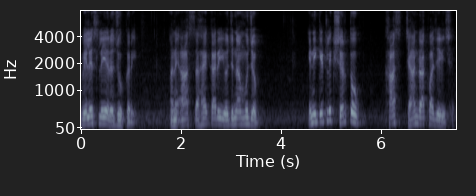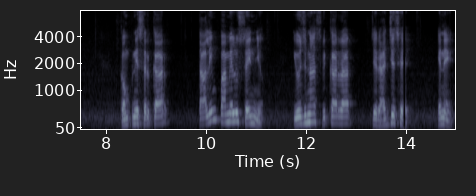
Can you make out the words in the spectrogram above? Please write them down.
વેલેસ્લીએ રજૂ કરી અને આ સહાયકારી યોજના મુજબ એની કેટલીક શરતો ખાસ ધ્યાન રાખવા જેવી છે. કંપની સરકાર તાલીમ પામેલું સૈન્ય યોજના સ્વીકારનાર જે રાજ્ય છે, એને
